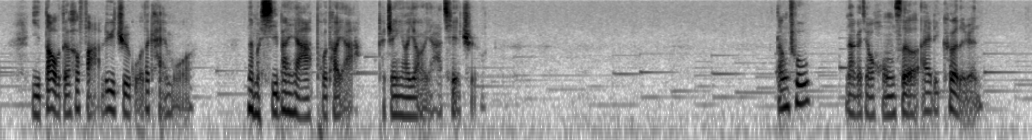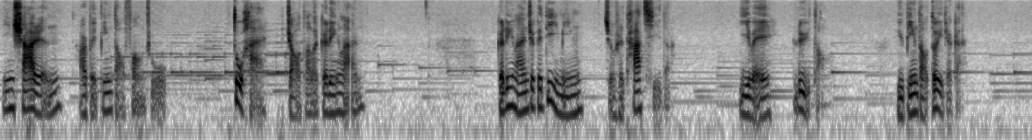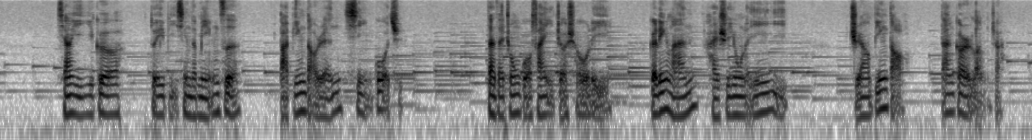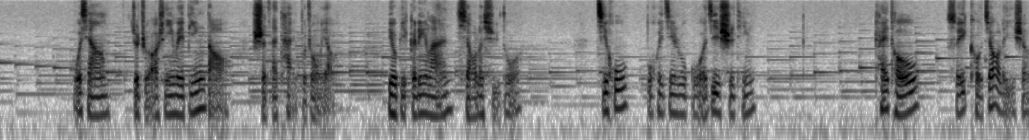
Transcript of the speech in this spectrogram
以道德和法律治国的楷模，那么西班牙、葡萄牙可真要咬牙切齿了。当初。那个叫红色埃里克的人，因杀人而被冰岛放逐，渡海找到了格陵兰。格陵兰这个地名就是他起的，意为绿岛，与冰岛对着干，想以一个对比性的名字把冰岛人吸引过去，但在中国翻译者手里。格陵兰还是用了音译，只让冰岛单个儿冷着。我想，这主要是因为冰岛实在太不重要，又比格陵兰小了许多，几乎不会进入国际视听。开头随口叫了一声，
